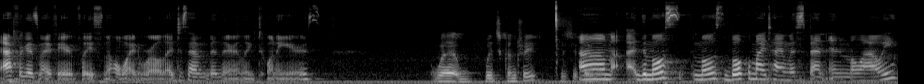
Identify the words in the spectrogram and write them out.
Africa is my favorite place in the whole wide world. I just haven't been there in like 20 years. Where, which country is your favorite? Um, the most most bulk of my time was spent in Malawi,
